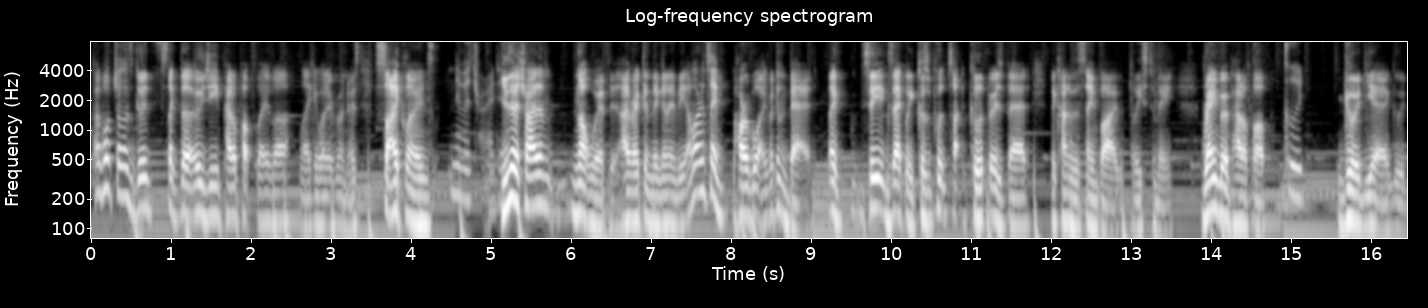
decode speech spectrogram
Paddle pop chocolate's good. It's like the OG paddle pop flavor, like what everyone knows. Cyclones. Never tried it. You never tried them? Not worth it. I reckon they're gonna be. I wouldn't say horrible. I reckon bad. Like, see exactly because Calippo is bad. They're kind of the same vibe, at least to me. Rainbow paddle pop. Good. Good. Yeah, good.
